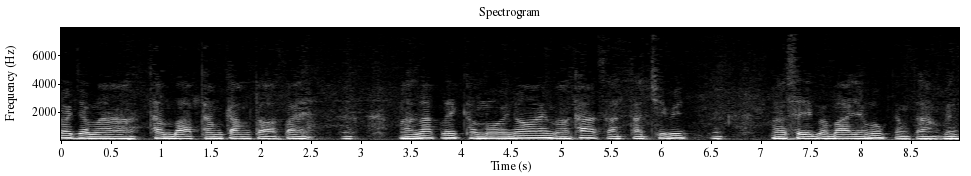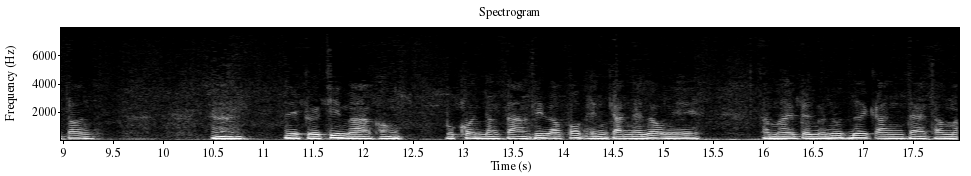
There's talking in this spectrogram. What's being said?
ก็จะมาทำบาปทำกรรมต่อไป มาลักเล็กขโมยน้อย มาฆ่าสัตว์ตัดชีวิต มาเสพอบายามุขต่างๆ เป็นต้น นี่คือที่มาของบุคคลต่างๆ ที่เราพบเห็นกันในโลกนี้ทำไมเป็นมนุษย์ด้วยกัน แต่ทำไม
